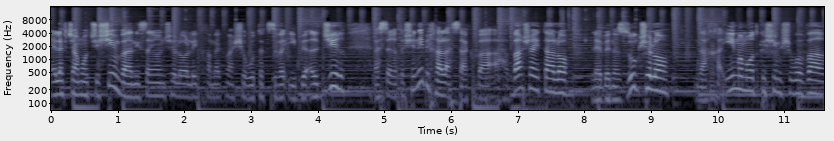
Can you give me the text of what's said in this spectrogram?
1960 והניסיון שלו להתחמק מהשירות הצבאי באלג'יר. הסרט השני בכלל עסק באהבה שהייתה לו, לבן הזוג שלו, לחיים המאוד קשים שהוא עבר,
